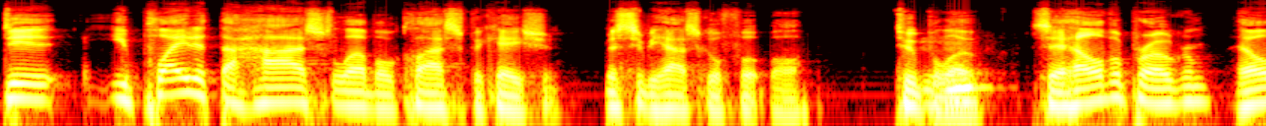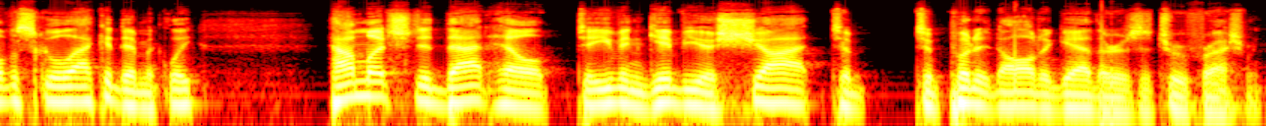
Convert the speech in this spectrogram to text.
did you played at the highest level classification, Mississippi High School football, Tupelo? It's a hell of a program, hell of a school academically. How much did that help to even give you a shot to to put it all together as a true freshman?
